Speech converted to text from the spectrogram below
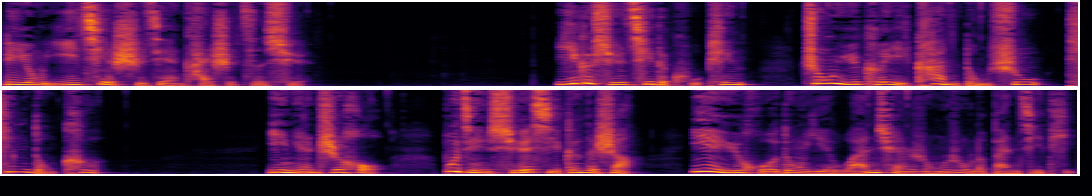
利用一切时间开始自学。一个学期的苦拼，终于可以看懂书、听懂课。一年之后，不仅学习跟得上。业余活动也完全融入了班集体。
